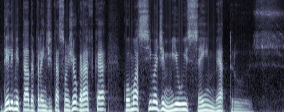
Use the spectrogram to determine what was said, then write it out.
delimitada pela indicação geográfica como acima de 1.100 metros.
